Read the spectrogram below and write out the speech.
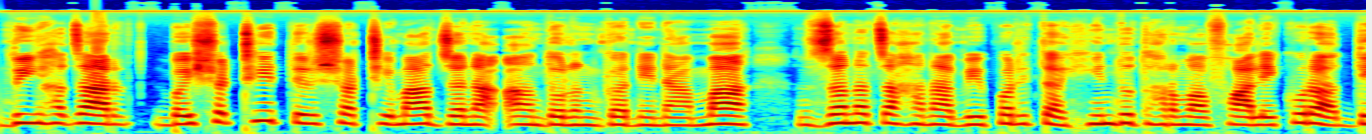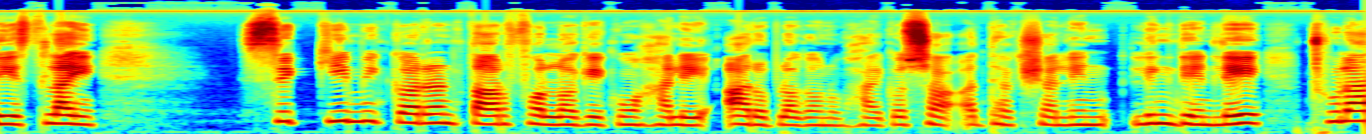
दुई हजार बैसठी त्रिसठीमा जनआन्दोलन गर्ने नाममा जनचाहना विपरीत हिन्दू धर्म फालेको र देशलाई सिक्किमीकरणतर्फ लगेको उहाँले आरोप लगाउनु भएको छ। अध्यक्ष लिङदेनले ठूला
